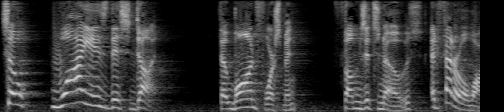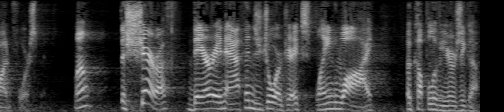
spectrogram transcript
So, why is this done? that law enforcement thumbs its nose at federal law enforcement. Well, the sheriff there in Athens, Georgia, explained why a couple of years ago.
